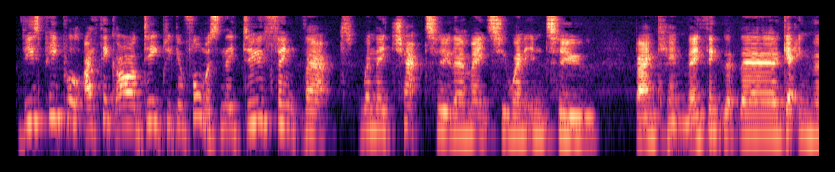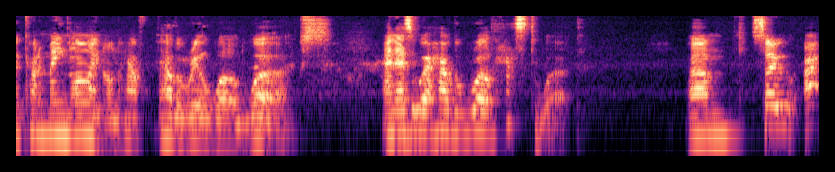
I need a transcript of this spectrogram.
these people, I think, are deeply conformist, and they do think that when they chat to their mates who went into banking, they think that they're getting the kind of main line on how how the real world works, and as it were, how the world has to work. Um, so I,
